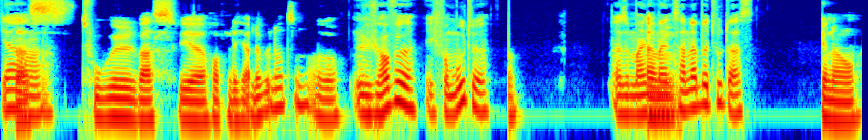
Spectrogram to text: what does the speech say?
Ja. Das Tool, was wir hoffentlich alle benutzen. Also, Ich hoffe, ich vermute. Also mein, Ähm, mein Thunderbird tut das. genau.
